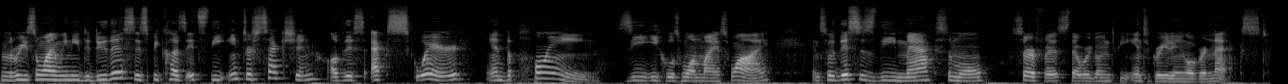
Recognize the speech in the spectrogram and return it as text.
the reason why we need to do this is because it's the intersection of this x squared and the plane z equals 1 minus y. And so this is the maximal surface that we're going to be integrating over next.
